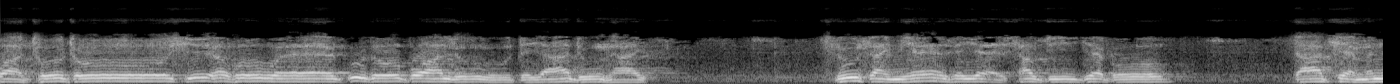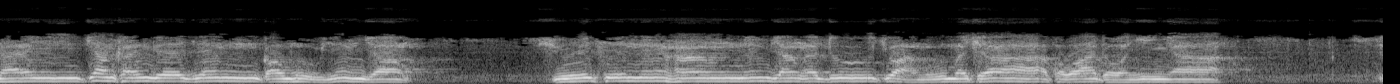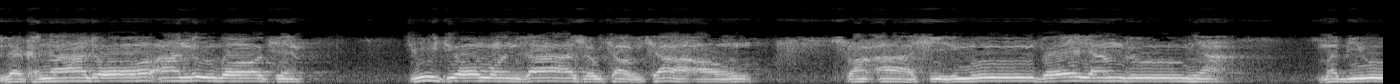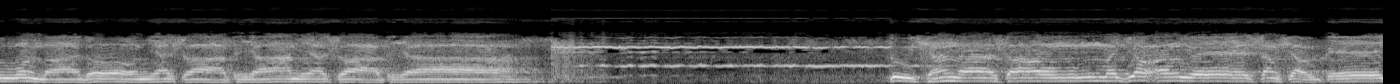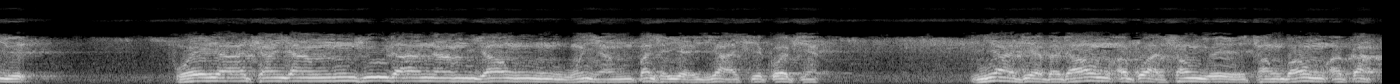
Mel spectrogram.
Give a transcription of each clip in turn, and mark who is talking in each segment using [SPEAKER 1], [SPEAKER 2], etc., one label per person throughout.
[SPEAKER 1] ဝထိုးထိုးရှိအဟုဝဲကုသိုလ်ပွားလူတရားသူ၌သူဆိုင်မြဲလျက်ဆောက်တည်ချက်ကိုတာဖြစ်မနိုင်ကြံခံခဲ့ခြင်းကောင်းမှုရင်းကြောင့်ရွှေချင်းနှင်းဟန်နင်းပြန်အတူကြွမှုမချဘဝတော်ညီညာ လက္ခဏာတော်အနုဘောဖြင့်ယူကျော်ဝန်စားလှုပ်ချောက်ချအောင်စွမ်းအားရှိမှုဘေးရန်သူများမပြူဝန်းပါသောမြတ်စွာဘုရားမြတ်စွာဘုရားသူချမ်းသာဆောင်မကြောက်အောင်ရွယ်စောင့်ရှောက်ကြ၍ ဖွေရာချမ်းရန်လူဒါနံရောင်းဝန်းရံပတ်လျက်ရရှိကွယ်ဖြင့်မြကျက်ပဒေါင်းအကွဆောင်၍ထောင်ပေါင်းအကန့်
